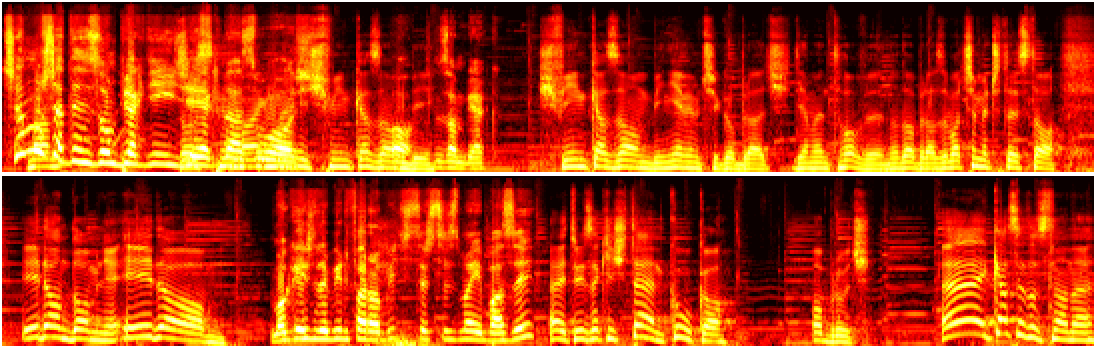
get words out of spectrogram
Czemu Mam- żaden zombiak nie idzie jak na złość? świnka O, zombie. zombiak. Świnka zombie, nie wiem czy go brać. Diamentowy, no dobra, zobaczymy czy to jest to. Idą do mnie, idą! Mogę już rebirfa robić? Chcesz coś z mojej bazy? Ej, tu jest jakiś ten, kółko. Obróć. Ej, kasę dostanę!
